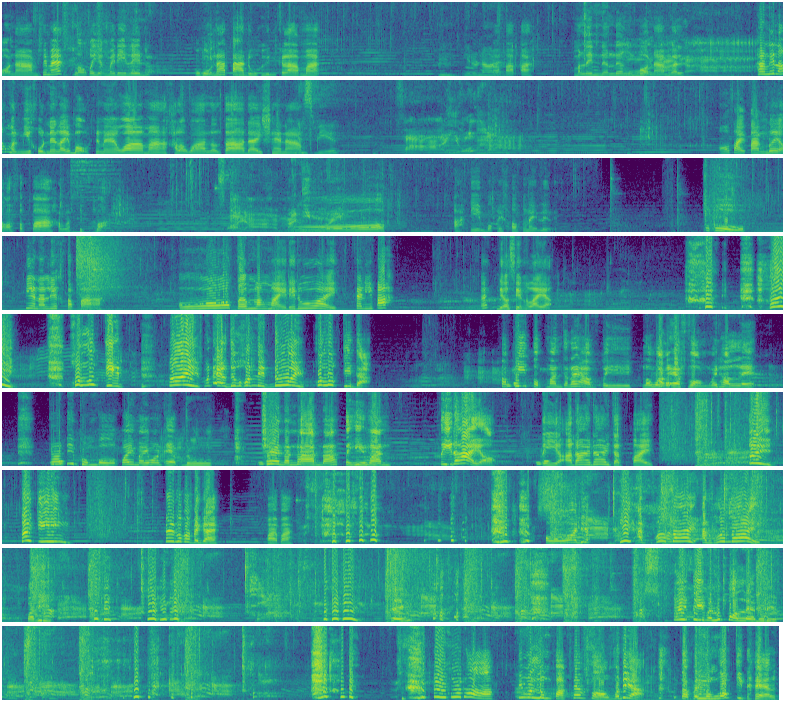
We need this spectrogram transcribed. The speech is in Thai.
บ่อน้ำใช่ไหมเราก็ยังไม่ได้เล่น โอ้โห หน้าตาดูหื่นกรามมากอืมฮิโรนาปะปะปะมาเล่นเนื้อเรื่องบ่อน้ำกันทางนี้แล้วเหมือนมีคนในไลฟ์บอกใช่ไหมว่ามาคาราวานแล้วจะได้แช่น้ำมิสเวีย Fajoma. อ๋อจ่ายตังค์ด้วยเหรอ สปาคำว่าสิบบาท Fala อ๋อ manimoy. อะนี่บอกให้เข้าข้างในเลย โอ้โห เนี่ยนะเรียกสปา โอ้ เติมรังไหมได้ด้วย แค่นี้ปะเอ๊ะเดี๋ยวเสียงอะไรอะ่ะ เฮ้ย คนลูกจิต เฮ้ย มันแอบดูคนเน็ตด้วย คนลูกจิตอะถ้าพี่ตบมันจะได้อาบฟรีระวังแอบส่องไม่ทันเละการที่ผมบอกไว้ไหมมันแอบดู แช่นานๆนะ ตีมัน ตีได้เหรอ ตีเหรอะอะได้ได้จัดไป เฮ้ยรู้มันเป็นไง ไปไปโอ้ยเนี่ยเฮ้ยอัดเพิ่มได้ อัดเพิ่มได้มาดิเจ๋งเฮ้ยตีเป็นลูกบอลเลยอะดูดิเฮ้ยโคตรอะนี่มันลุงปากแทบสองปะเนี่ย แต่เป็นลุงโรคจิตแทน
